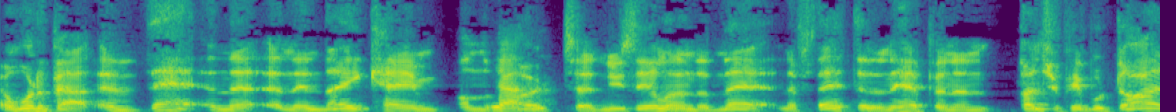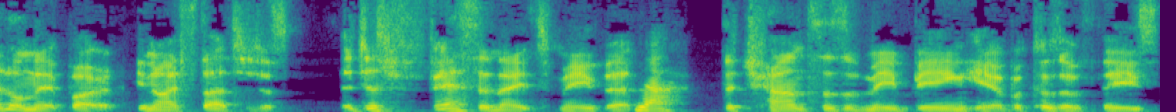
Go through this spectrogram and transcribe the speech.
And what about and that and that? And then they came on the Yeah. boat to New Zealand and that. And if that didn't happen, and a bunch of people died on that boat, you know, I start to just it just fascinates me that Yeah. the chances of me being here because of these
